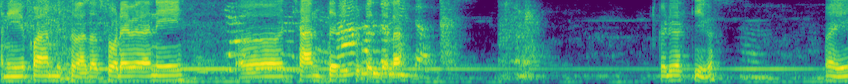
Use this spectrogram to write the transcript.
आणि हे पहा मिसळ आता थोड्या वेळाने छान तरी सुटेल त्याला. कडी असते का? काय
